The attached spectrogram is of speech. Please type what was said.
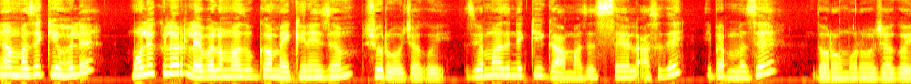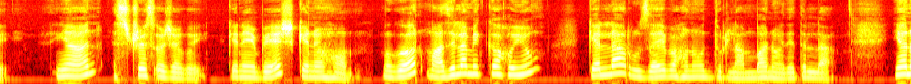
ইয়ার মাঝে কি হলে মলিকুলার লেভেলের মাঝে মেকানিজম শুরু হয়ে যাগই যে মাঝে নাকি গা মাঝে সেল আছে দে ইবার মাঝে দরমর হয়ে যাগই ইয়ান স্ট্রেস হয়ে যাগই কেনে বেশ কেনে হম মগর মাজিলা মিক্কা হইম কেল্লা রোজাই বাহন দূর লাম্বা নয় দেতেল্লা ইয়ান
